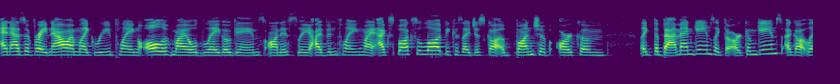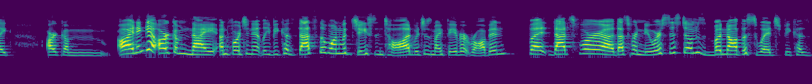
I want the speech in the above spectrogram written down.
and as of right now, I'm like replaying all of my old Lego games. Honestly, I've been playing my Xbox a lot because I just got a bunch of Arkham, like the Batman games, like the Arkham games. I got like Arkham. Oh, I didn't get Arkham Knight, unfortunately, because that's the one with Jason Todd, which is my favorite Robin. But that's for uh, that's for newer systems, but not the Switch because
